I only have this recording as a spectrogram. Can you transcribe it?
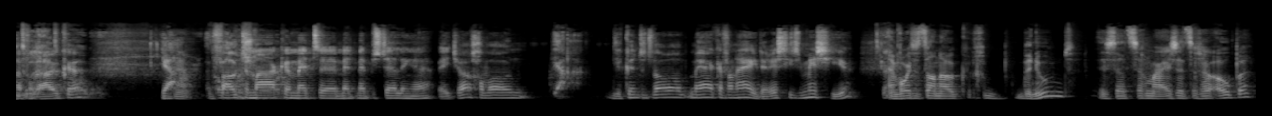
of ruiken. Ja, Ja. fouten maken met, eh, met, met bestellingen. Weet je wel, gewoon, ja, je kunt het wel merken van hé, hey, er is iets mis hier. En wordt het dan ook benoemd? Is dat zeg maar, is het zo open?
